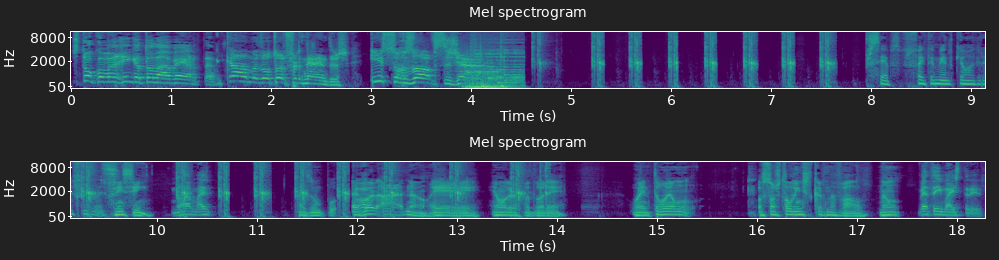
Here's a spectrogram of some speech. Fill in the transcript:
Estou com a barriga toda aberta. Calma, doutor Fernandes. Isso resolve-se já. Percebe-se perfeitamente que é um agrafador. Sim, sim. Lá, mais... Mais um pouco. Agora, ah, não, é, é. É um agrafador, é. Ou então é um. Ou são estalinhos de carnaval. Não. Mete aí mais três.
